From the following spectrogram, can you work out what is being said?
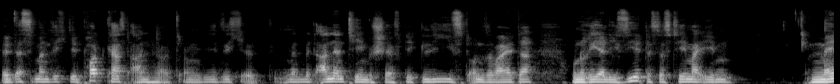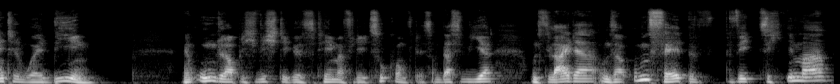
äh, dass man sich den Podcast anhört, irgendwie sich äh, mit, mit anderen Themen beschäftigt, liest und so weiter und realisiert, dass das Thema eben Mental Wellbeing ein unglaublich wichtiges Thema für die Zukunft ist und dass wir uns leider, unser Umfeld be bewegt sich immer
